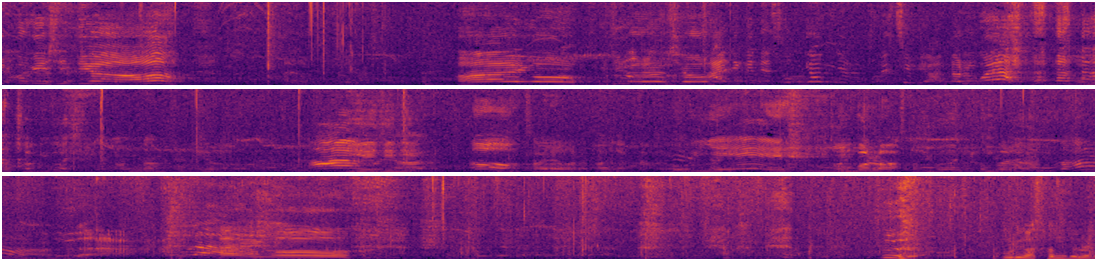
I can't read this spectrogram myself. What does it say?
찍고 계신디요? 아이고 부지런하셔. 아니 근데 송경님은 도대체 왜 안 나오는 거야? 오늘 저기 가시고 강남 중이요. 아, 이혜진이 어. 촬영하러 가간다. 오예. 돈 벌러 왔어. 돈 벌러 왔어? 아이고. 우리가 선두네?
